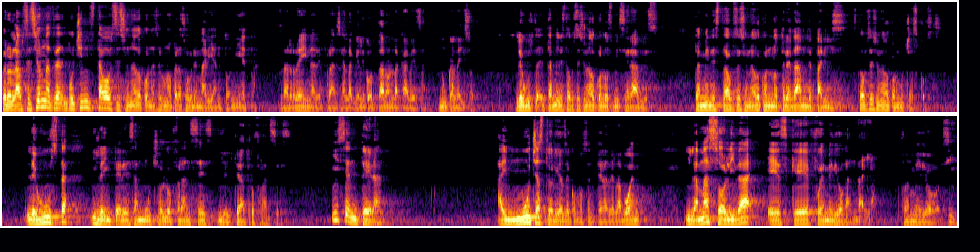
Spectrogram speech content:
pero la obsesión más Puccini estaba obsesionado con hacer una ópera sobre María Antonieta, la reina de Francia, a la que le cortaron la cabeza. Nunca la hizo. También está obsesionado con Los Miserables. También está obsesionado con Notre Dame de París. Está obsesionado con muchas cosas. Le gusta y le interesa mucho lo francés y el teatro francés. Y se entera, hay muchas teorías de cómo se entera de la Bohème, y la más sólida es que fue medio gandalla. Fue medio, sí,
